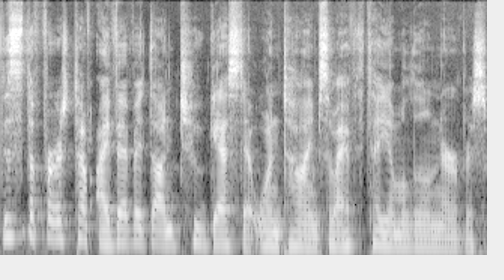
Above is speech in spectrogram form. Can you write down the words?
This is the first time I've ever done two guests at one time. So I have to tell you, I'm a little nervous.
